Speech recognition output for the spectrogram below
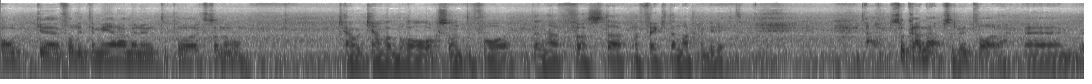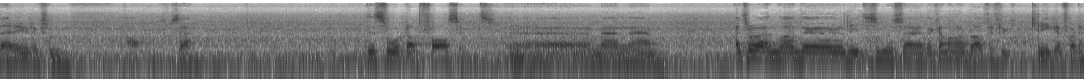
och eh, få lite mera minuter på högsta nivån. Kanske kan vara bra också att inte få den här första perfekta matchen direkt. Ja, så kan det absolut vara. Eh, det där är ju liksom, ja, ska säga. Det är svårt att ha ett facit. Mm. Men jag tror ändå, det är lite som du säger, det kan ha varit bra att vi fick kriga för det.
